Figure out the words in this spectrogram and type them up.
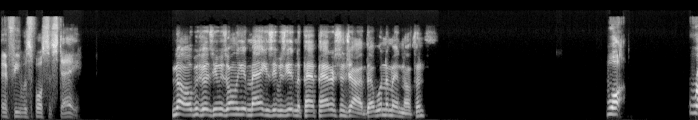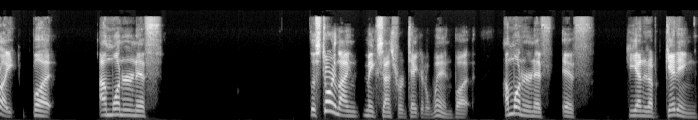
If he was supposed to stay. No, because he was only getting mad because he was getting the Pat Patterson job. That wouldn't have meant nothing. Well, right, but I'm wondering if the storyline makes sense for Taker to win, but I'm wondering if if he ended up getting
